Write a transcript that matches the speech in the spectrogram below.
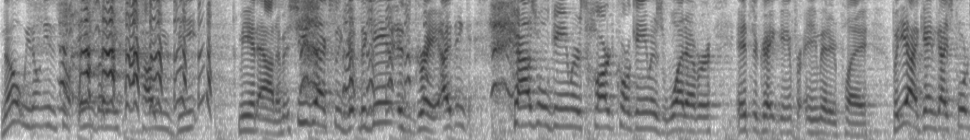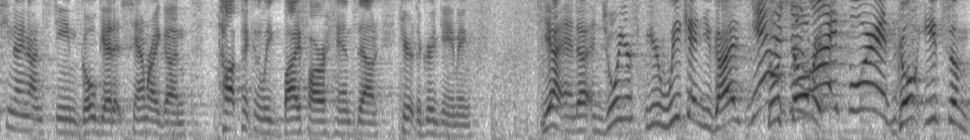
No, we don't need to tell anybody how you beat me and Adam. She's actually good. The game is great. I think casual gamers, hardcore gamers, whatever, it's a great game for anybody to play. But yeah, again, guys, $14.99 on Steam. Go get it. Samurai Gunn, top pick of the week by far, hands down, here at the Grid Gaming. Yeah, and uh, enjoy your, your weekend, you guys. Yeah, Go July 4th. Go eat some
